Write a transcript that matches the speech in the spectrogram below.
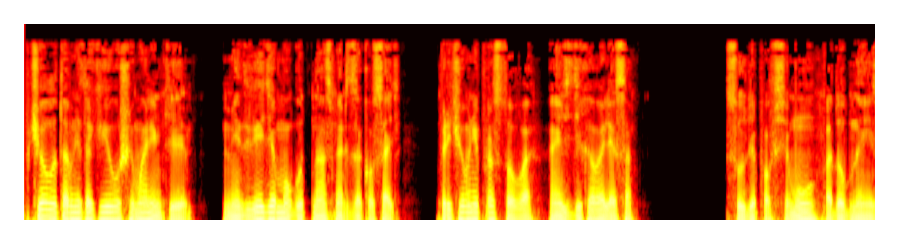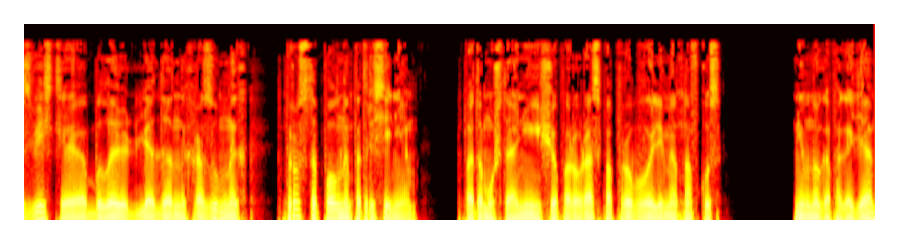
Пчелы там не такие уж и маленькие. Медведя могут насмерть закусать. Причем не простого, а из дикого леса. Судя по всему, подобное известие было для данных разумных просто полным потрясением потому что они еще пару раз попробовали мед на вкус. Немного погодя,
